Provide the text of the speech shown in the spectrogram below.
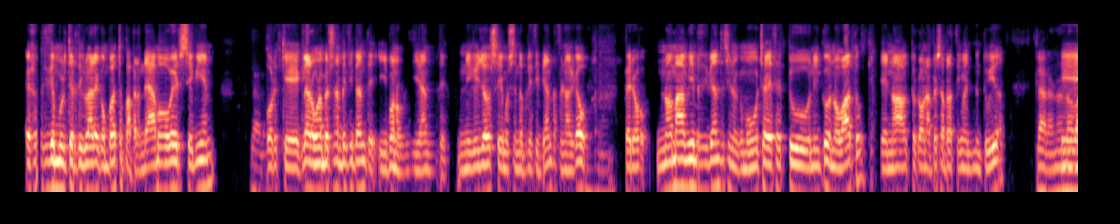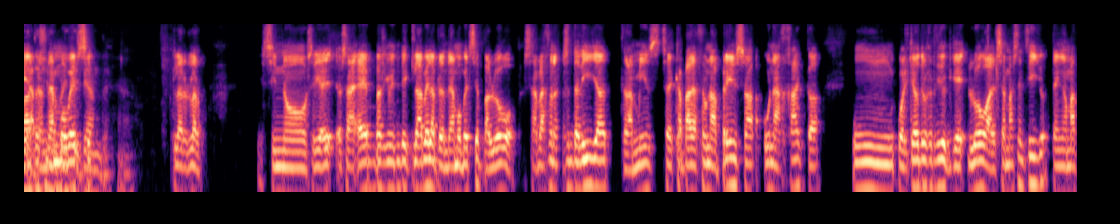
ejercicios multiarticulares compuestos para aprender a moverse bien. Porque, claro, una persona principiante, y bueno, principiante, Nico y yo seguimos siendo principiantes al fin y al cabo, pero no más bien principiante, sino como muchas veces tú, Nico, novato, que no has tocado una pesa prácticamente en tu vida. Claro, no eh, novato, sino a moverse. Claro, claro. Sino sería, o sea, es básicamente clave el aprender a moverse para luego saber hacer una sentadilla, también ser capaz de hacer una prensa, una jaca, un, cualquier otro ejercicio que luego, al ser más sencillo, tenga más,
